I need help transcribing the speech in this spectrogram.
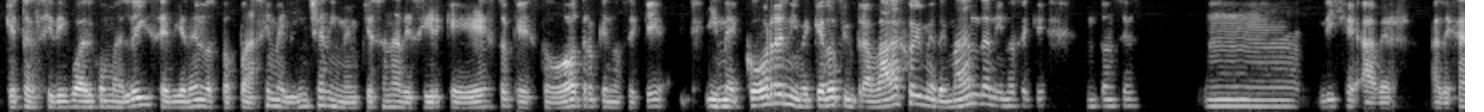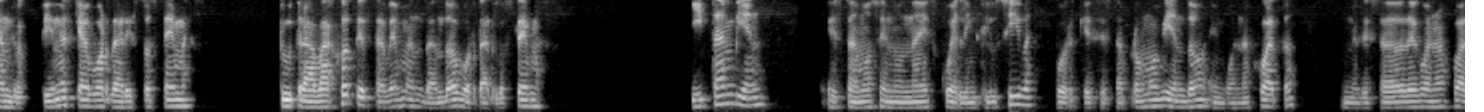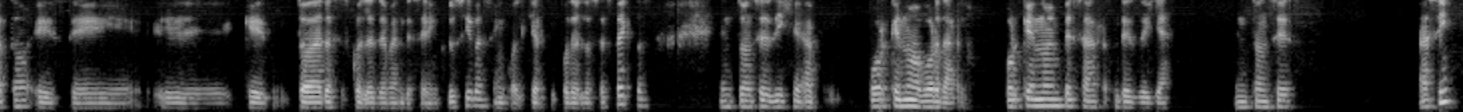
¿qué tal si digo algo malo y se vienen los papás y me linchan y me empiezan a decir que esto, que esto otro, que no sé qué, y me corren y me quedo sin trabajo y me demandan y no sé qué? Entonces, mmm, dije, a ver, Alejandro, tienes que abordar estos temas. Tu trabajo te está demandando abordar los temas. Y también estamos en una escuela inclusiva porque se está promoviendo en Guanajuato, en el estado de Guanajuato, este, eh, que todas las escuelas deben de ser inclusivas en cualquier tipo de los aspectos. Entonces dije, ah, ¿por qué no abordarlo? ¿Por qué no empezar desde ya? Entonces, así,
